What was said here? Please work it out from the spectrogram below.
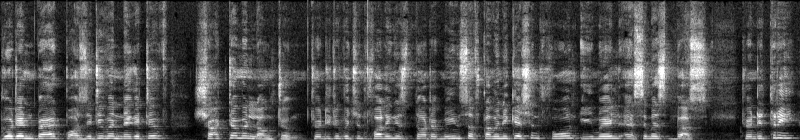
good and bad, positive and negative, short term and long term. 22. Which of the following is not a means of communication? Phone, email, SMS, bus. 23.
